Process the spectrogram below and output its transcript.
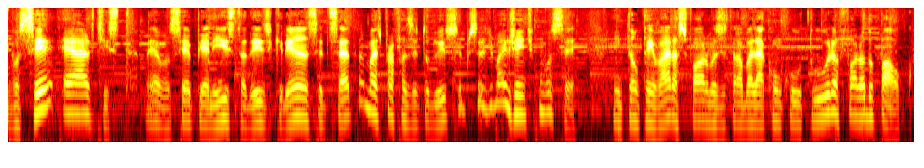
você é artista, né? Você é pianista desde criança, etc. Mas para fazer tudo isso, você precisa de mais gente com você. Então tem várias formas de trabalhar com cultura fora do palco,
